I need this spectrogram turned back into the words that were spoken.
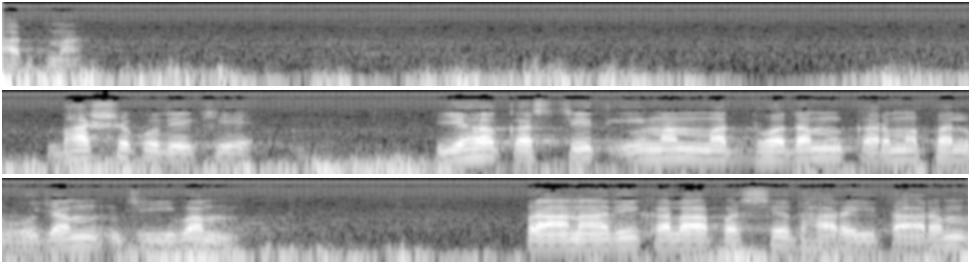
आत्मा। भाष्य को देखिए। यह कश्चित इमं मध्वदम कर्मफल भुजम जीवम। प्राणादि कलापस्य धारयितारम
